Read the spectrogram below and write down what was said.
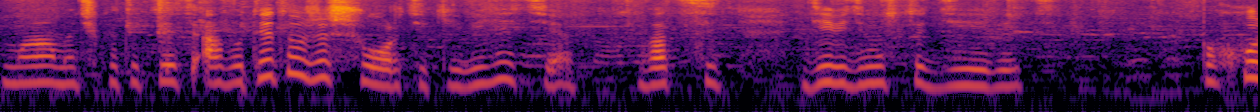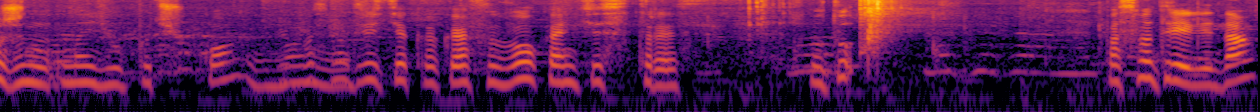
Мамочка, такие. А вот это уже шортики, видите? 29,99. Похоже на юбочку. Ну, посмотрите, какая футболка антистресс. Ну, тут... Посмотрели, да?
